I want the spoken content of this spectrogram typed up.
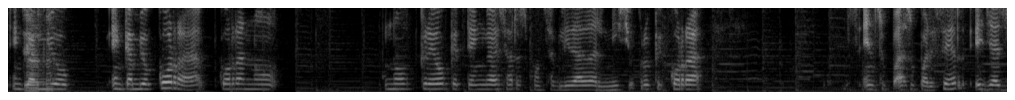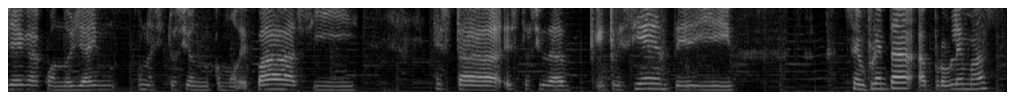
En cambio, en cambio Corra, Corra no no creo que tenga esa responsabilidad al inicio. Creo que Corra en su, a su parecer, ella llega cuando ya hay una situación como de paz y está esta ciudad creciente y se enfrenta a problemas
